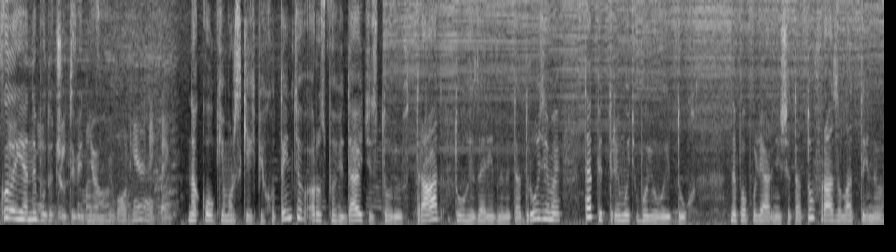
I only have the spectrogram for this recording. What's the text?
коли я не буду чути від нього. Наколки морських піхотинців розповідають історію втрат, туги за рідними та друзями та підтримують бойовий дух. Найпопулярніше тату фразу латиною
